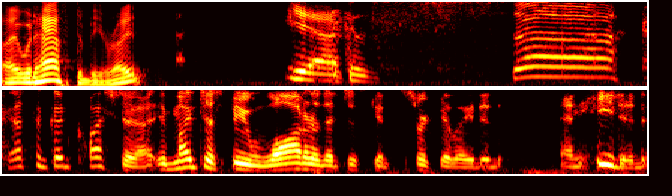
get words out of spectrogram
It would have to be, right? Yeah, because uh, that's a good question. It might just be water that just gets circulated and heated.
